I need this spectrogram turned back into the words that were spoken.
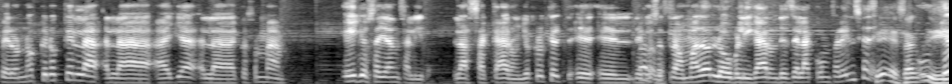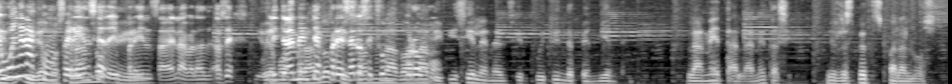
pero no creo que la, la haya, la cosa más, ellos hayan salido, la sacaron. Yo creo que el, negocio traumado lo obligaron desde la conferencia. De, sí, exacto. qué buena conferencia de prensa, eh, la verdad. O sea, literalmente Freseros echó un promo. difícil en el circuito independiente. La neta, la neta sí. Mis respetos para los,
